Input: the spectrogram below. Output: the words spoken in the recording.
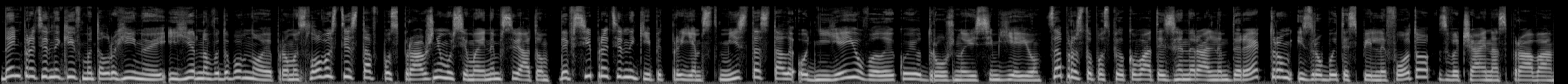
День працівників металургійної і гірновидобувної промисловості став по-справжньому сімейним святом, де всі працівники підприємств міста стали однією великою дружною сім'єю. Запросто поспілкуватись з генеральним директором і зробити спільне фото звичайна справа.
